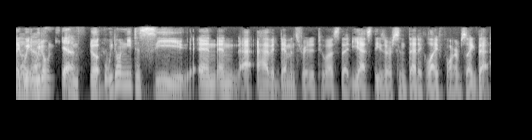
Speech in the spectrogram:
Like Oh, we, yeah. we don't need Yeah. to know, we don't need to see and and uh, have it demonstrated to us that yes these are synthetic life forms like that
